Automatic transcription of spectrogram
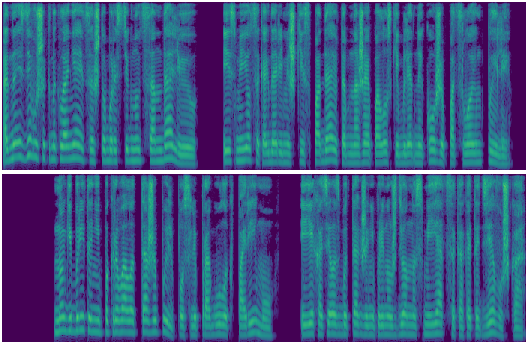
Одна из девушек наклоняется, чтобы расстегнуть сандалию, и смеется, когда ремешки спадают, обнажая полоски бледной кожи под слоем пыли. Ноги Британи покрывала та же пыль после прогулок по Риму, и ей хотелось бы так же непринужденно смеяться, как эта девушка.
